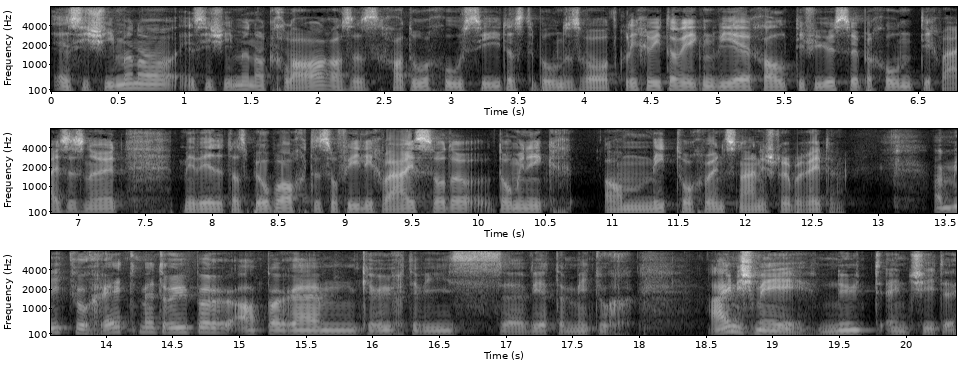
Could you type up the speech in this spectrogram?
es ist immer noch, es ist immer noch klar, also es kann durchaus sein, dass der Bundesrat gleich wieder irgendwie kalte Füße bekommt. Ich weiß es nicht. Wir werden das beobachten, so viel ich weiß, oder Dominik? Am Mittwoch wollen Sie noch darüber reden. Am Mittwoch reden wir darüber, aber ähm, gerüchteweise äh, wird am Mittwoch Eines mehr, nichts entschieden.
